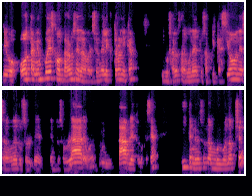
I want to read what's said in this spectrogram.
digo, o también puedes comprarlos en la versión electrónica y usarlos en alguna de tus aplicaciones, en, alguna de tus, en tu celular o en tu tablet o lo que sea, y también es una muy buena opción.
